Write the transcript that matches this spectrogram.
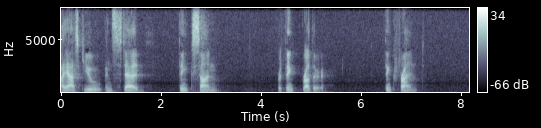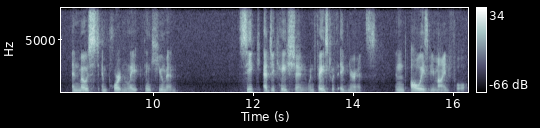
I ask you instead think son or think brother. Think friend. And most importantly, think human. Seek education when faced with ignorance, and always be mindful,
